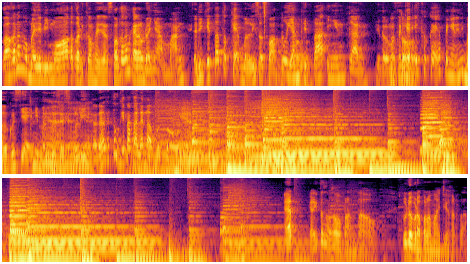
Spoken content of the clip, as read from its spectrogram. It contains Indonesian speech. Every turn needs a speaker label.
Speaker 1: Kalau kadang belanja di mall atau di convenience store itu kan karena udah nyaman, jadi kita tuh kayak beli sesuatu
Speaker 2: Betul.
Speaker 1: yang kita inginkan gitu loh. Maksudnya
Speaker 2: Betul.
Speaker 1: kayak, eh kok kayak pengen ini bagus ya, ini bagus
Speaker 2: Iya,
Speaker 1: ya
Speaker 2: iya,
Speaker 1: beli.
Speaker 2: iya.
Speaker 1: Padahal itu kita kadang nggak butuh.
Speaker 2: Iya. Ed, kan kita sama-sama perantau. Lu udah berapa lama di Jakarta?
